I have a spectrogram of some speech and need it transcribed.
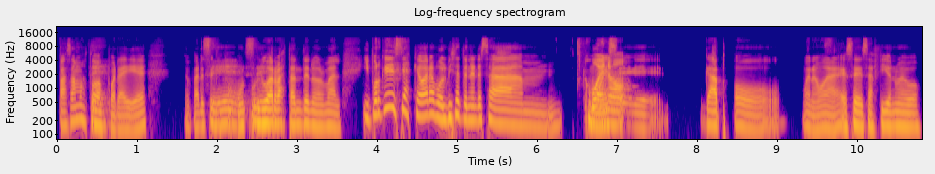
pasamos todos Sí. por ahí, ¿eh? Me parece que es como Sí, un, un lugar bastante normal. ¿Y por qué decías que ahora volviste a tener esa, mm, como Bueno. ese gap o, bueno, bueno, ese desafío nuevo?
